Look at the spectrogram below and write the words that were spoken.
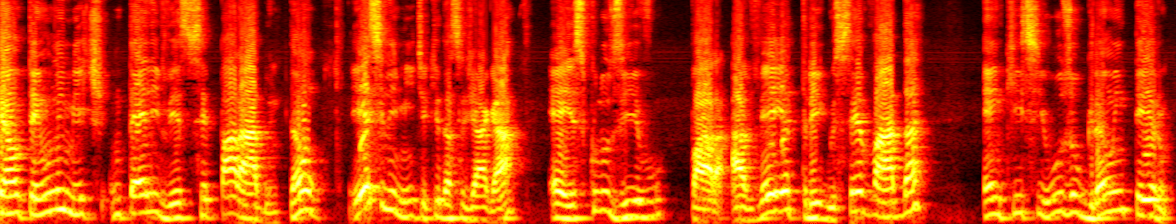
que é, tem um limite, um TLV separado. Então, esse limite aqui da CGH é exclusivo para aveia, trigo e cevada, em que se usa o grão inteiro.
